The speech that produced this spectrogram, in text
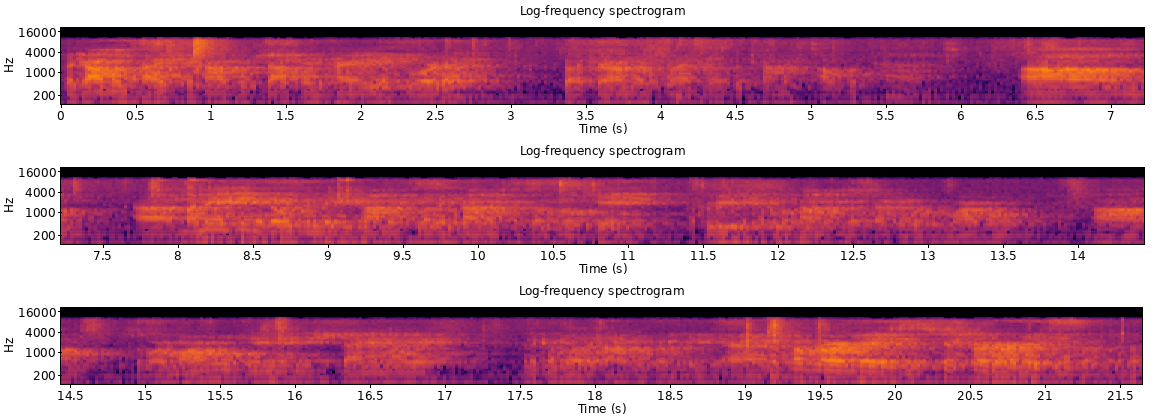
the Goblins Heist, the comic book shop in Hialeah, Florida. So I surround myself with comics all the time. Um, uh, my main thing has always been making comics, loving comics since I was a little kid. I produced a couple of comics. I got to work with Marvel. Um, so our Marvel, Image, Dynamite, and a couple other comic book companies as a cover artist, as a sketch card artist in a bunch of different.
